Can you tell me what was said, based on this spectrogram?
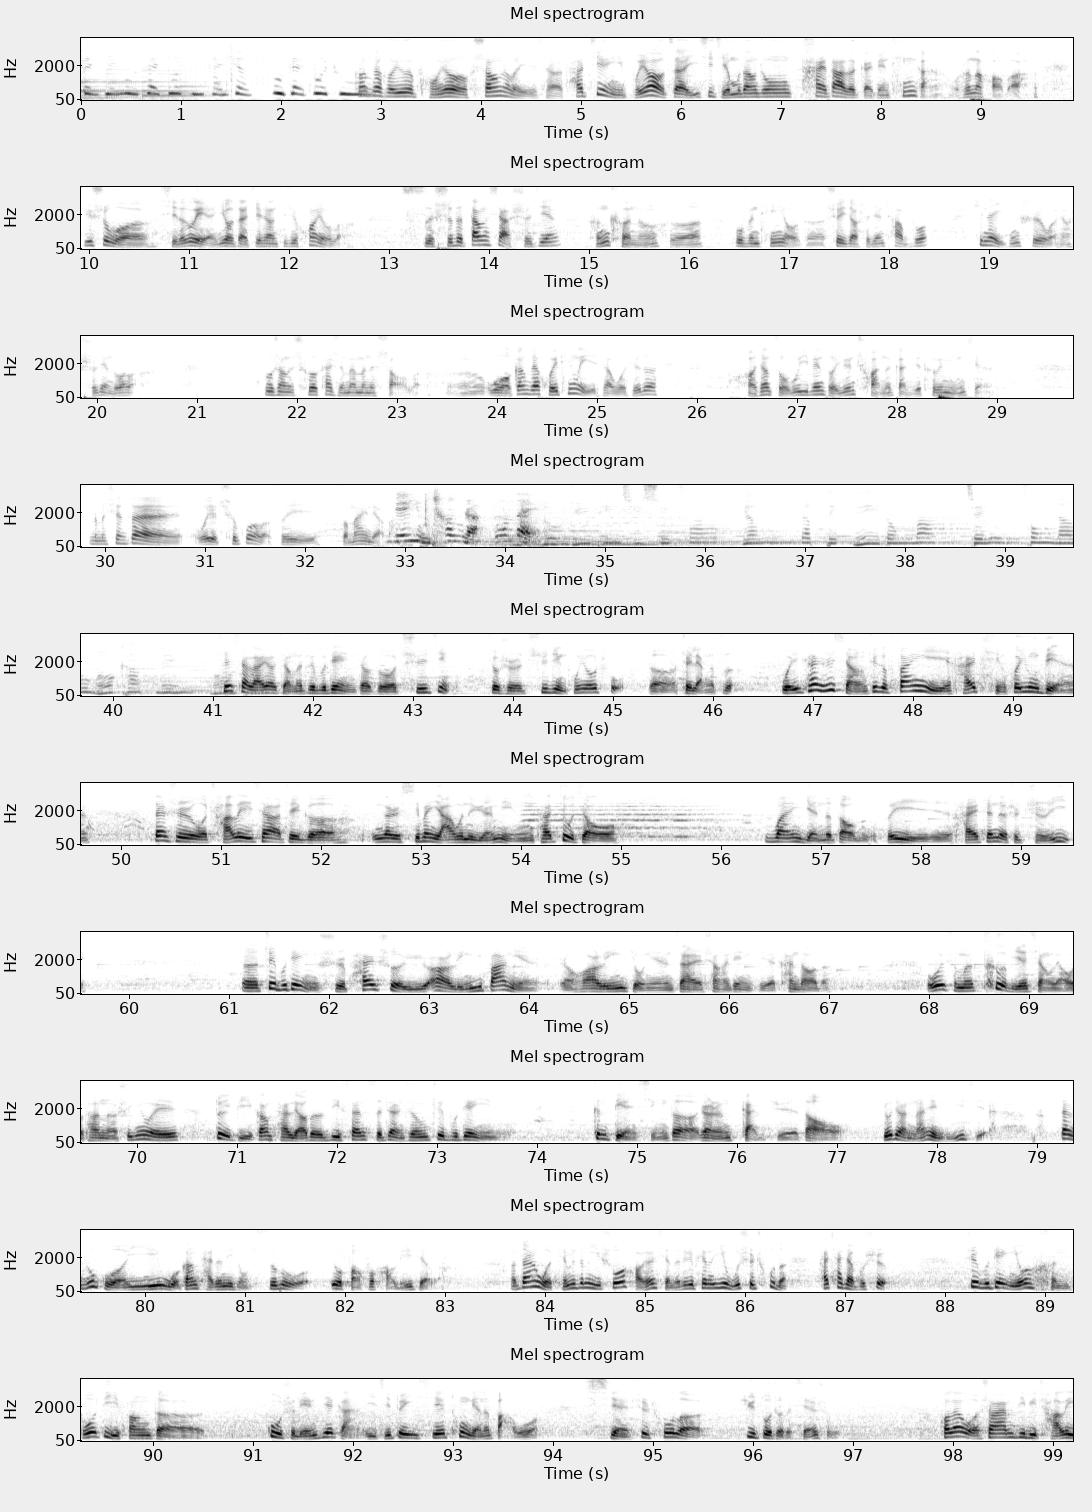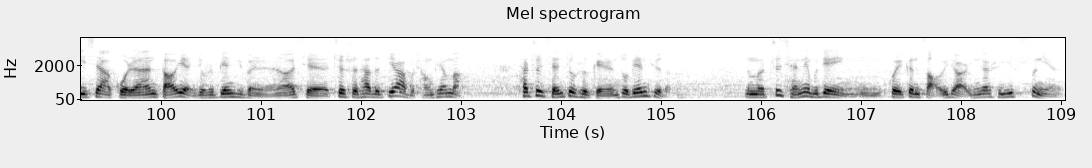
本节目在多平台上覆盖播出。刚才和一位朋友商量了一下，他建议不要在一期节目当中太大的改变听感。我说那好吧，于是我洗了个脸，又在街上继续晃悠了。此时的当下时间很可能和部分听友的睡觉时间差不多。现在已经是晚上十点多了，路上的车开始慢慢的少了。嗯，我刚才回听了一下，我觉得好像走路一边走一边喘的感觉特别明显。那么现在我也吃过了，所以走慢一点吧。别硬撑着，多累。接下来要讲的这部电影叫做《曲径》，就是“曲径通幽处”的这两个字。我一开始想这个翻译还挺会用点，但是我查了一下，这个应该是西班牙文的原名，它就叫“蜿蜒的道路”，所以还真的是直译。呃，这部电影是拍摄于二零一八年，然后二零一九年在上海电影节看到的。我为什么特别想聊它呢？是因为对比刚才聊的第三次战争，这部电影更典型的让人感觉到有点难以理解。但如果以我刚才的那种思路，又仿佛好理解了。啊，当然我前面这么一说，好像显得这个片子一无是处的，还恰恰不是。这部电影有很多地方的。故事连接感以及对一些痛点的把握，显示出了剧作者的娴熟。后来我上 M D B 查了一下，果然导演就是编剧本人，而且这是他的第二部长片嘛。他之前就是给人做编剧的。那么之前那部电影会更早一点，应该是一四年。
